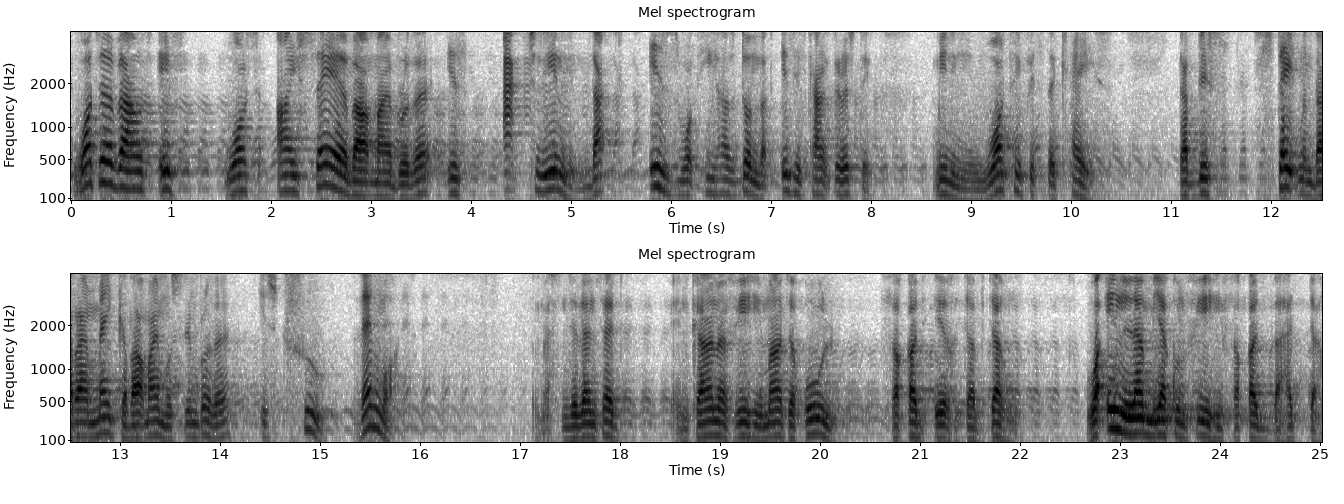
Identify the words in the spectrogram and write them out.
what about if what I say about my brother is actually in him? That is what he has done, that is his characteristic. Meaning, what if it's the case that this statement that I make about my Muslim brother is true? Then what? The Messenger then said, إن كان فيه ما تقول فقد اغتبته وَإِن لَمْ يَكُنْ فِيهِ فَقَدْ بَهَدْتَهُ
